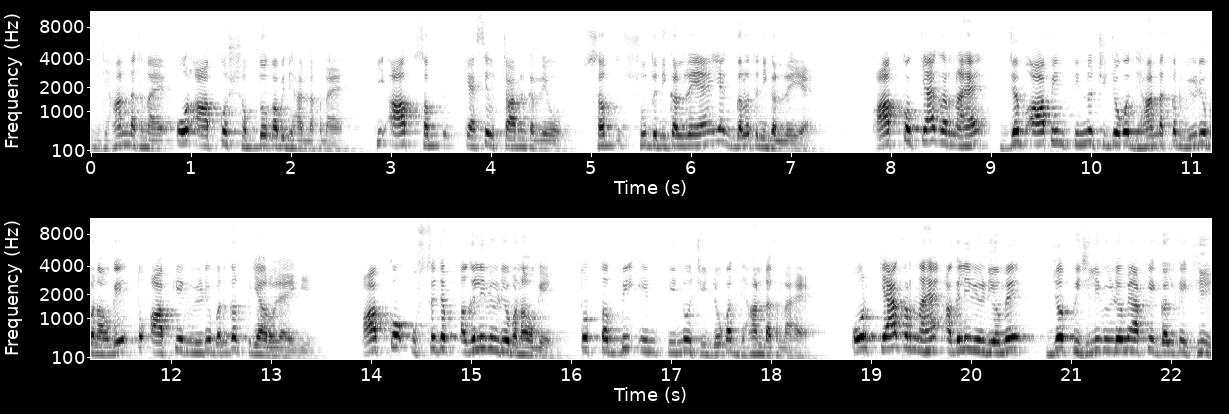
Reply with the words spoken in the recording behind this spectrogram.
ध्यान रखना है और आपको शब्दों का भी ध्यान रखना है कि आप शब्द कैसे उच्चारण कर रहे हो। शब्द शुद्ध निकल रहे हैं या गलत निकल रहे हैं? आपको क्या करना है? जब आप इन तीनों चीज़ों को ध्यान रखकर वीडियो बनाओगे तो आपकी एक वीडियो बनकर तैयार हो जाएगी। आपको उससे जब अगली वीडियो बनाओगे तो तब भी इन तीनों चीज़ों का ध्यान रखना है। और क्या करना है अगली वीडियो में? जो पिछली वीडियो में आपकी गलती थी,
